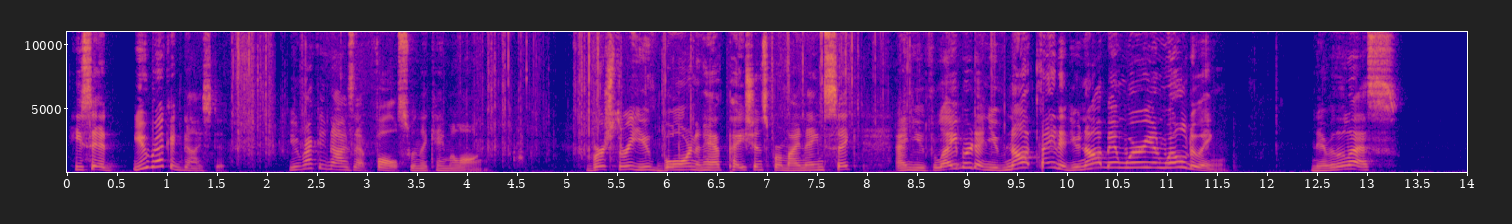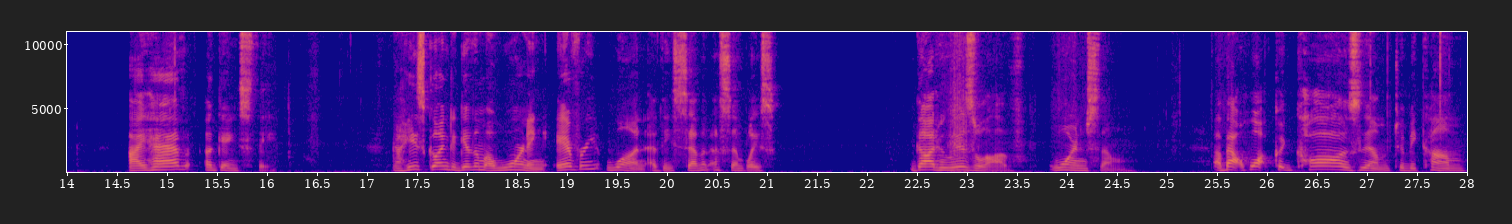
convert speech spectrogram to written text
He said, You recognized it. You recognized that faults when they came along. Verse 3 You've borne and have patience for my name's sake, and you've labored and you've not fainted. You've not been weary in well doing. Nevertheless, I have against thee. Now he's going to give them a warning. Every one of these seven assemblies, God, who is love, warns them about what could cause them to become,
